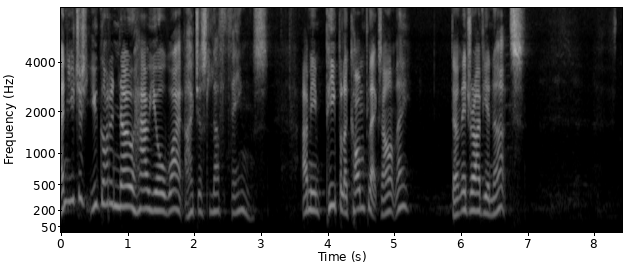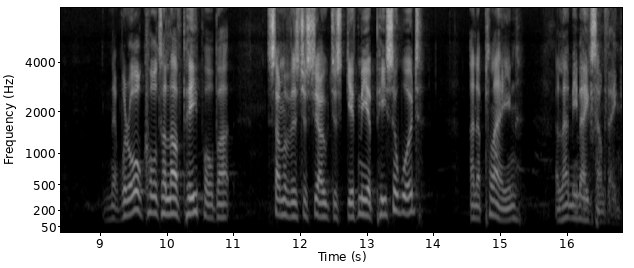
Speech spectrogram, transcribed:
And you just, you got to know how you're wired. I just love things. I mean, people are complex, aren't they? Don't they drive you nuts? We're all called to love people, but some of us just, you just give me a piece of wood and a plane and let me make something.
